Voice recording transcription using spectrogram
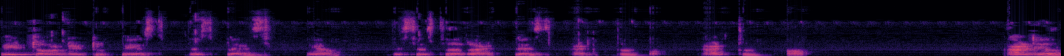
we don't need to paste this place. Here this is the right place at the at the top and here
